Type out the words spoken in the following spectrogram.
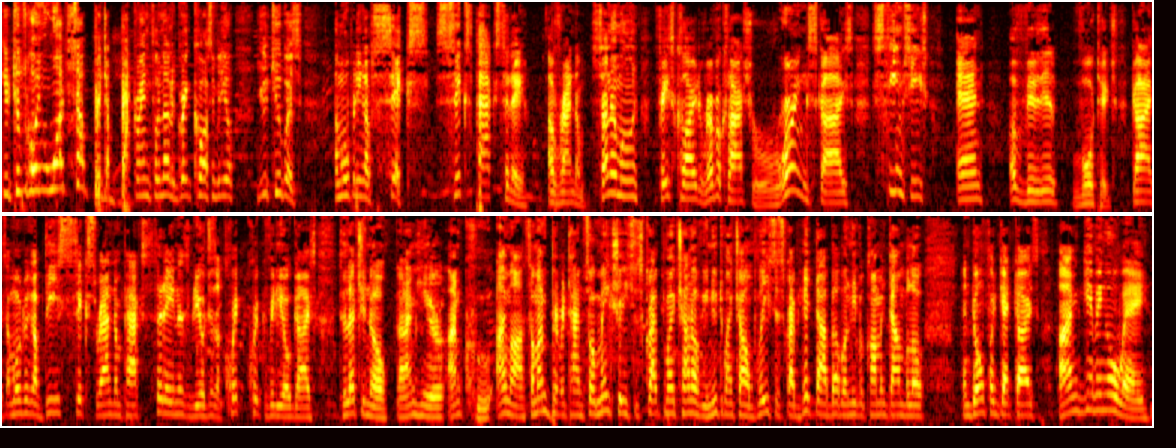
YouTube's going, what's up? Big back in for another great crossing video. YouTubers, I'm opening up six, six packs today of random Sun and Moon, Fates Collide, Rebel Clash, Roaring Skies, Steam Siege, and a Vivid Voltage. Guys, I'm opening up these six random packs today in this video. Just a quick, quick video, guys, to let you know that I'm here, I'm cool, I'm awesome, I'm Pivot Time. So make sure you subscribe to my channel. If you're new to my channel, please subscribe, hit that bell button, leave a comment down below. And don't forget, guys, I'm giving away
